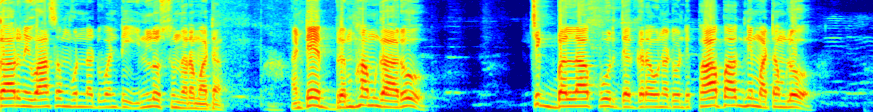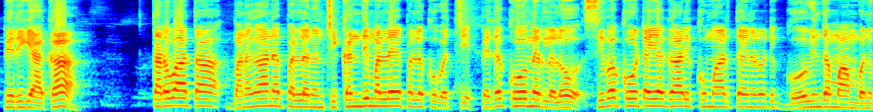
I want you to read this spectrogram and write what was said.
గారు నివాసం ఉన్నటువంటి ఇల్లు వస్తుందన్నమాట. అంటే బ్రహ్మం గారు చిక్బల్లాపూర్ దగ్గర ఉన్నటువంటి పాపాగ్ని మఠంలో పెరిగాక తర్వాత బనగానపల్లె నుంచి కందిమల్లేపల్లెకు వచ్చి పెదకోమెర్లలో శివకోటయ్య గారి కుమార్తె అయినటువంటి గోవిందమాంబను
